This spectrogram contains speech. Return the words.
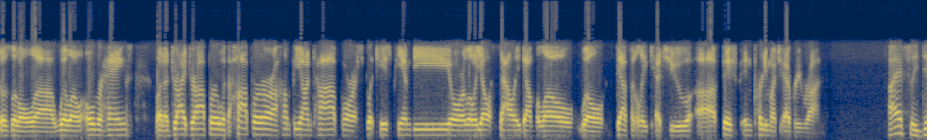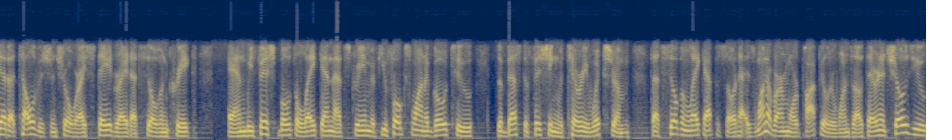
those little uh, willow overhangs. But a dry dropper with a hopper or a humpy on top or a split case PMD or a little yellow Sally down below will definitely catch you uh, fish in pretty much every run. I actually did a television show where I stayed right at Sylvan Creek, and we fished both the lake and that stream. If you folks want to go to the best of fishing with Terry Wickstrom, that Sylvan Lake episode is one of our more popular ones out there, and it shows you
